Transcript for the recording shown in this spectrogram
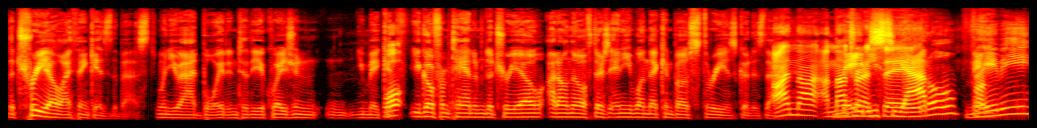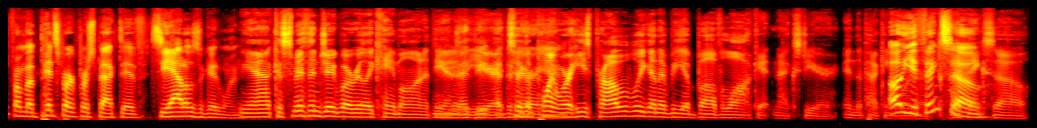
the trio, I think, is the best. When you add Boyd into the equation, you make Well- it. You go from tandem to trio. I don't know if there's anyone that can boast three as good as that. I'm not. I'm not maybe trying to say Seattle, from- maybe. from a Pittsburgh perspective, Seattle's a good one. Yeah, because Smith-Njigba really came on at the end Mhm, of the the- year the to the point end. where he's probably going to be above Lockett next year in the pecking. Oh, you order. think I so? think so.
